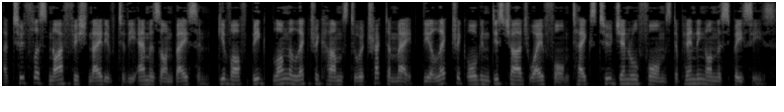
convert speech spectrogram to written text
a toothless knifefish native to the Amazon basin, give off big, long electric hums to attract a mate. The electric organ discharge waveform takes two general forms depending on the species.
